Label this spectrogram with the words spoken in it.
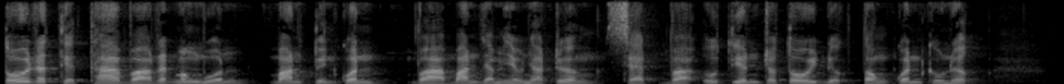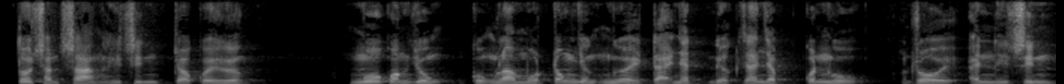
Tôi rất thiệt tha và rất mong muốn ban tuyển quân và ban giám hiệu nhà trường xét và ưu tiên cho tôi được tổng quân cứu nước. Tôi sẵn sàng hy sinh cho quê hương. Ngô Quang Dụng cũng là một trong những người trẻ nhất được gia nhập quân ngũ, rồi anh hy sinh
